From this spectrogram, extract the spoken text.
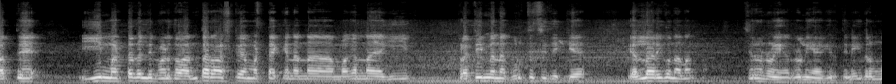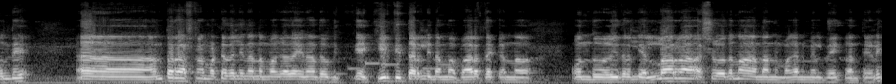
ಮತ್ತು ಈ ಮಟ್ಟದಲ್ಲಿ ಬೆಳೆದು ಅಂತಾರಾಷ್ಟ್ರೀಯ ಮಟ್ಟಕ್ಕೆ ನನ್ನ ಮಗನ ಈ ಪ್ರತಿಮೆಯನ್ನು ಗುರುತಿಸಿದ್ದಕ್ಕೆ ಎಲ್ಲರಿಗೂ ನಾನು ಚಿರಋಣಿ ಋಣಿಯಾಗಿರ್ತೀನಿ. ಇದರ ಮುಂದೆ ಅಂತಾರಾಷ್ಟ್ರೀಯ ಮಟ್ಟದಲ್ಲಿ ನನ್ನ ಮಗ ಏನಾದರೂ ಒಂದು ಕೀರ್ತಿ ತರಲಿ ನಮ್ಮ ಭಾರತಕ್ಕನ್ನೋ ಒಂದು ಇದರಲ್ಲಿ ಎಲ್ಲರ ಆಶೀರ್ವಾದನ ನನ್ನ ಮಗನ ಮೇಲೆ ಬೇಕು ಅಂತೇಳಿ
